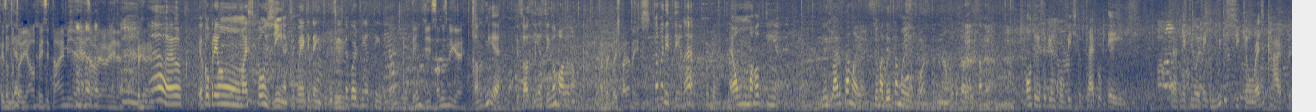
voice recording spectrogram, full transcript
Fez um tutorial FaceTime e resolveu a vida. Não, eu, eu comprei um- uma esponjinha que você põe aqui dentro. Por isso que fica gordinho assim, entendeu? Entendi, só nos migué. Só nos migué. Porque sozinho assim não rola, não. Tá, de parabéns. Fica bonitinho, né? Tá bom. É uma rosquinha. Vem de vários tamanhos. Chama desse tamanho. Assim. Não, outra pra desse tamanho. Ontem eu recebi um convite do Triple A pra vir aqui num evento muito chique, é um red carpet.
